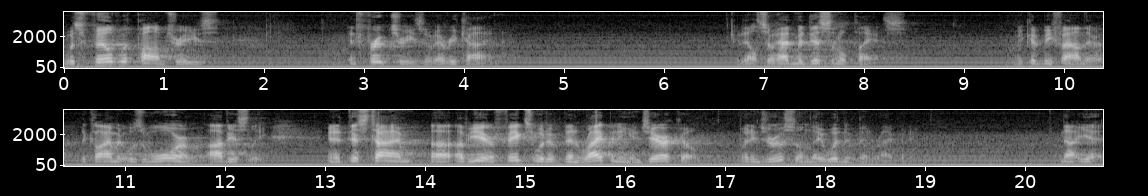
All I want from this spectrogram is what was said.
it was filled with palm trees and fruit trees of every kind. It also had medicinal plants. It could be found there. The climate was warm, obviously. And at this time uh, of year, figs would have been ripening in Jericho, but in Jerusalem, they wouldn't have been ripening. Not yet.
